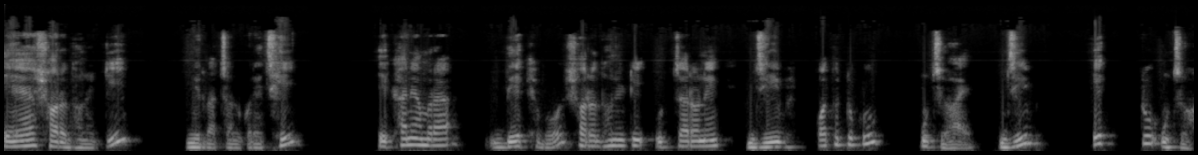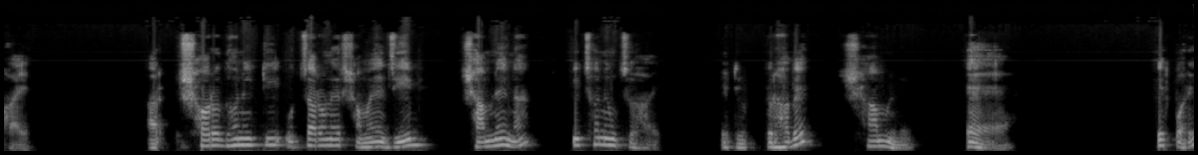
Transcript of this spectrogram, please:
এ স্বরধ্বনিটি নির্বাচন করেছি। এখানে আমরা দেখব স্বরধ্বনিটি উচ্চারণে জীব কতটুকু উঁচু হয়। জীব একটু উঁচু হয়। আর স্বরধ্বনিটি উচ্চারণের সময়ে জীব সামনে না পিছনে উঁচু হয়? এটি উত্তর হবে সামনে। এরপরে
